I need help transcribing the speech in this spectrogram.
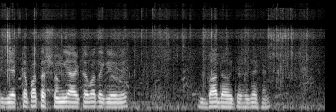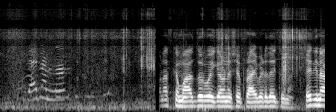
এই যে একটা পাতার সঙ্গে আরেকটা পাতা কীভাবে বাঁধা হইতেছে দেখেন। আজকে মাছ ধরবো এই কারণে সে প্রাইভেটে যাইতো না। যাইতি না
